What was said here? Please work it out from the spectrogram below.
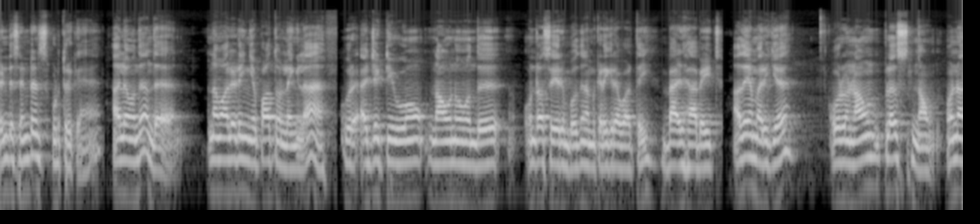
ரெண்டு சென்டென்ஸ் கொடுத்துருக்கேன். அதில் வந்து அந்த நம்ம ஆல்ரெடி இங்கே பார்த்தோம் இல்லைங்களா? ஒரு அட்ஜெக்டிவும் நவுனும் வந்து ஒன்றாக சேரும்போது நமக்கு கிடைக்கிற வார்த்தை பேட் ஹேபிட் அதே மாதிரிக்க ஒரு நவுன் ப்ளஸ் நவுன் ஒன்றா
